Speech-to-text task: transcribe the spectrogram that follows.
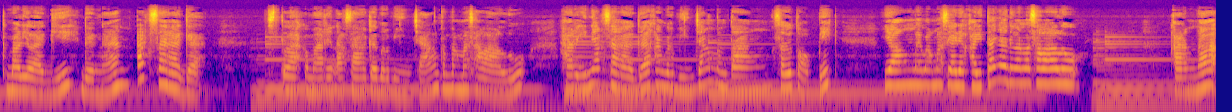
kembali lagi dengan Aksaraga. Setelah kemarin Aksaraga berbincang tentang masa lalu, hari ini Aksaraga akan berbincang tentang satu topik yang memang masih ada kaitannya dengan masa lalu. Karena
